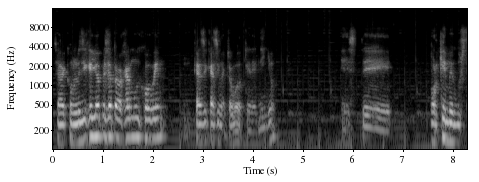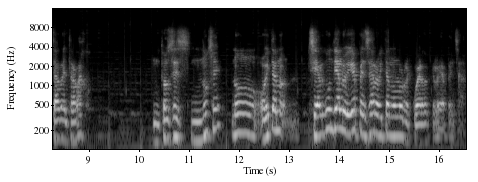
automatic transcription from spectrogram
O sea, como les dije, yo empecé a trabajar muy joven casi casi me atrevo que de niño, este, porque me gustaba el trabajo. Entonces, no sé, no, ahorita no, si algún día lo llegué a pensar, ahorita no lo recuerdo que lo haya pensado.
